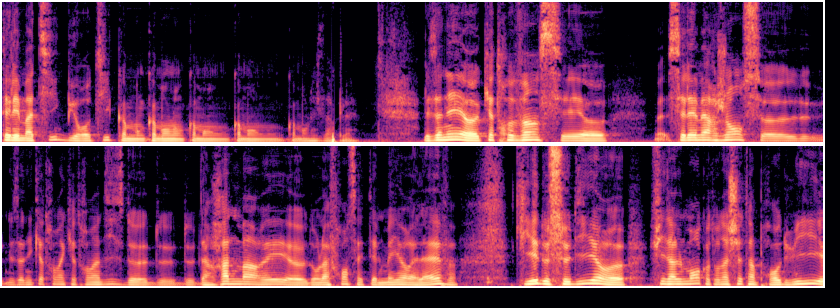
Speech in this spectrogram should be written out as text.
télématiques, bureautiques, comme on, comme, on, les appelait. Les années 80, c'est c'est l'émergence euh, des années 80-90 d'un raz-de-marée euh, dont la France a été le meilleur élève, qui est de se dire euh, finalement quand on achète un produit,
